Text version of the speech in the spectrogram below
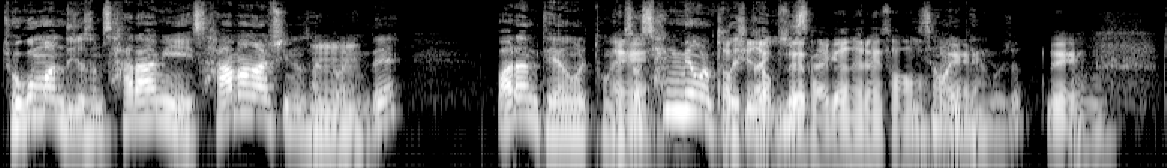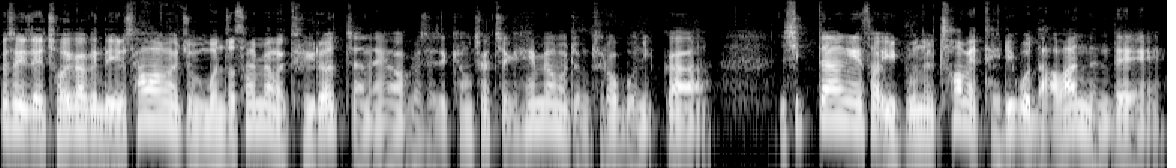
조금만 늦었으면 사람이 사망할 수 있는 사건인데 음. 빠른 대응을 통해서 네. 생명을 구했다. 적시적소에 발견을 해서 이 상황이 네. 되는 거죠. 네. 어. 그래서 이제 저희가 근데 이 상황을 좀 먼저 설명을 드렸잖아요. 그래서 이제 경찰 측의 해명을 좀 들어보니까 식당에서 이분을 처음에 데리고 나왔는데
